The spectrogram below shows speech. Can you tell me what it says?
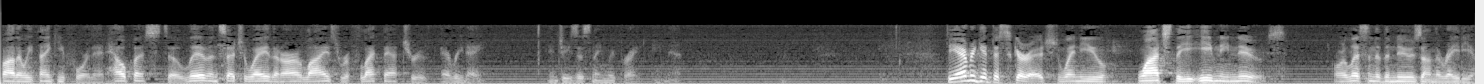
Father, we thank you for that. Help us to live in such a way that our lives reflect that truth every day. In Jesus' name we pray. Amen. Do you ever get discouraged when you watch the evening news or listen to the news on the radio?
